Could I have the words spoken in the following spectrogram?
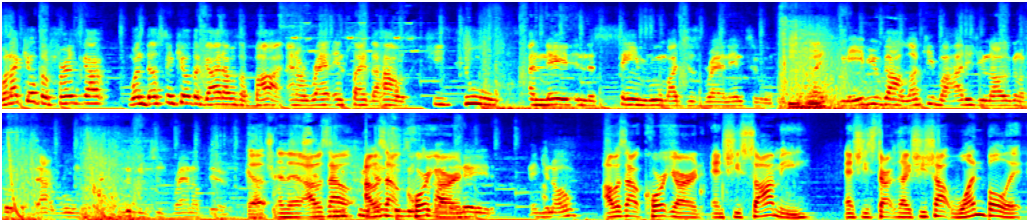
When I killed the first guy, when Dustin killed the guy that was a bot, and I ran inside the house, he threw a nade in the same room I just ran into. Mm-hmm. Like maybe you got lucky, but how did you know I was gonna go to that room? Literally just ran up there. Yep. And then I was out. I was out preempted me to my courtyard. nade, and you know, I was out courtyard and she saw me and she started like she shot one bullet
